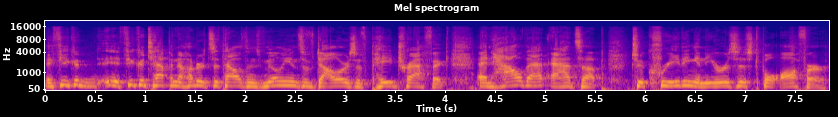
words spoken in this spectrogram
if you could if you could tap into hundreds of thousands, millions of dollars of paid traffic, and how that adds up to creating an irresistible offer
